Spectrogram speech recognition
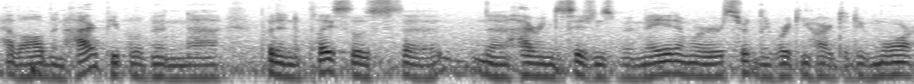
have all been hired. People have been uh, put into place. Those uh, hiring decisions have been made, and we're certainly working hard to do more.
